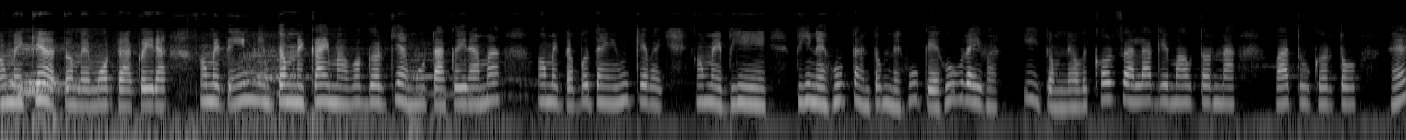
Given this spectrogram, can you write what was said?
અમે ક્યાં તમે મોટા કર્યા? અમે તો એમને એમ તમને કાંઈમાં વગર ક્યાં મોટા કર્યામાં અમે તો બધા શું કહેવાય, અમે ભી, ભીને હુતા તમને શું કે હુવરાવ્યા ઈ તમને હવે ખર્ચા લાગે માવતરના વાતું કરતો, હે?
